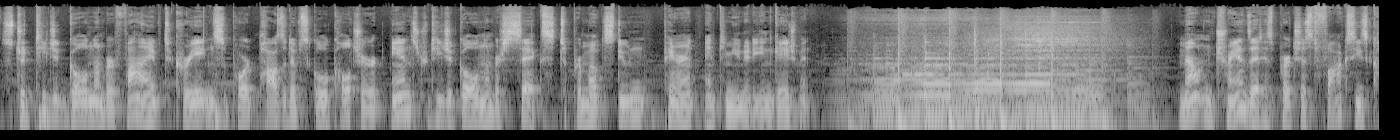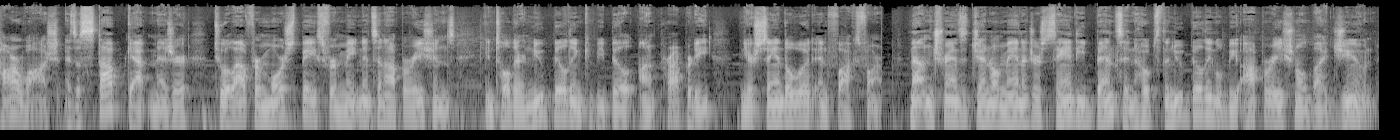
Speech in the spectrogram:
strategic goal number 5 to create and support positive school culture and strategic goal number 6 to promote student, parent, and community engagement. Mountain Transit has purchased Foxy's Car Wash as a stopgap measure to allow for more space for maintenance and operations until their new building can be built on a property near Sandalwood and Fox Farm. Mountain Transit General Manager Sandy Benson hopes the new building will be operational by June.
